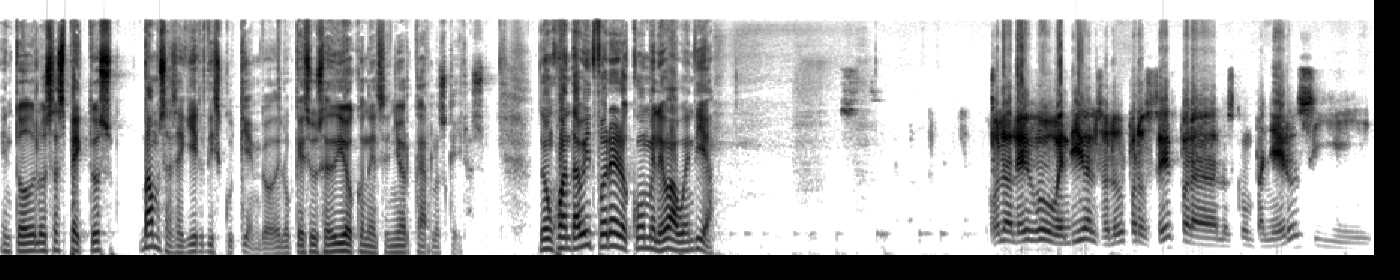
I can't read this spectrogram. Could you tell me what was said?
en todos los aspectos, vamos a seguir discutiendo de lo que sucedió con el señor Carlos Queiroz. Don Juan David Forero, ¿cómo me le va? Buen día. Hola Alejo, buen día, el saludo para usted, para los compañeros y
